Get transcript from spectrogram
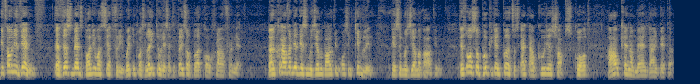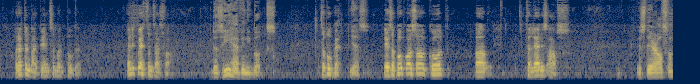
It's only then that this man's body was set free when it was laid to rest at the place of birth called Graaff-Reinet. Now in Graaff-Reinet, there's a museum about him. Also in Kimberley, there's a museum about him. There's also a book you can purchase at our courier shops called How Can a Man Die Better? Written by Benjamin Pogrund. Any questions as far? Does he have any books? It's a book. eh? Yes. There's a book also called uh, The Land is Ours. Is there also?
